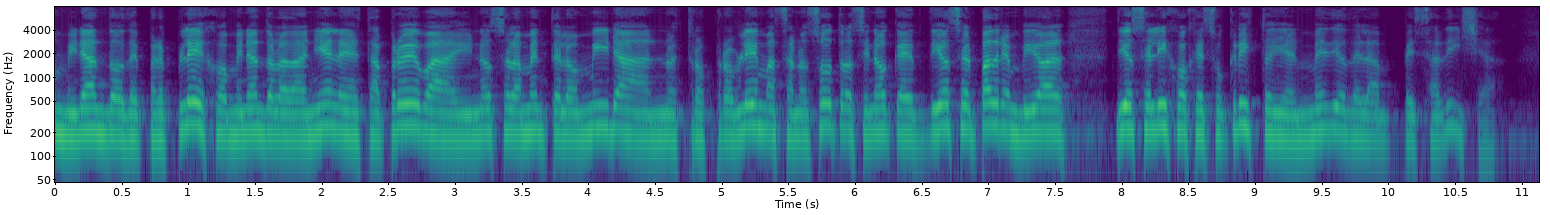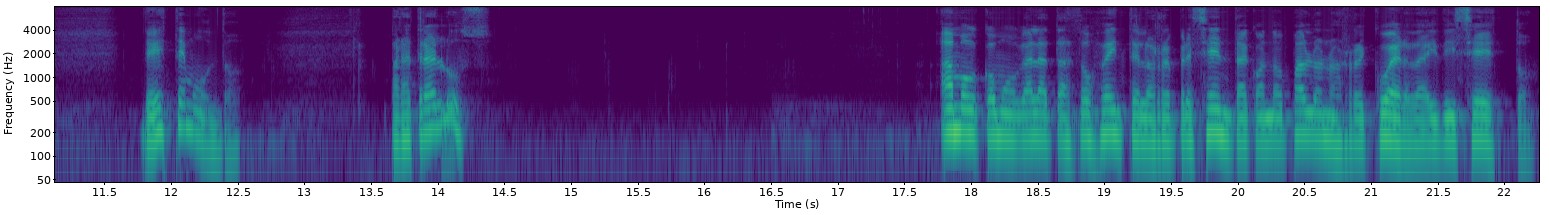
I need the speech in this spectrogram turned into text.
mirando de perplejo, mirándolo a Daniel en esta prueba y no solamente lo mira nuestros problemas a nosotros, sino que Dios el Padre envió al Dios el Hijo Jesucristo y en medio de la pesadilla de este mundo para traer luz. Amo como Gálatas 2.20 lo representa cuando Pablo nos recuerda y dice esto,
